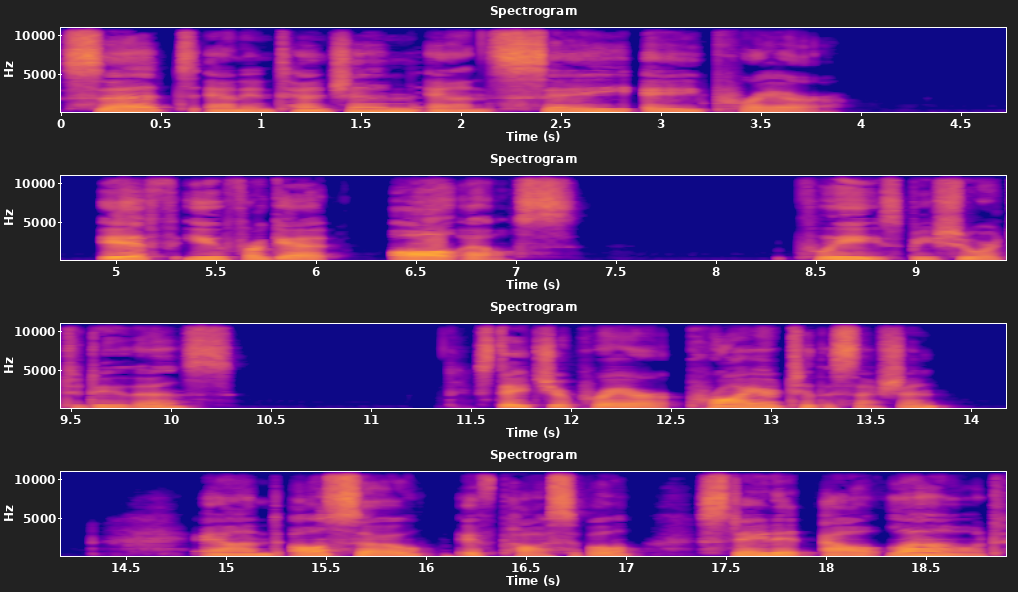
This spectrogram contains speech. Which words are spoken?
set an intention and say a prayer. If you forget all else, please be sure to do this. State your prayer prior to the session, and also, if possible, state it out loud.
